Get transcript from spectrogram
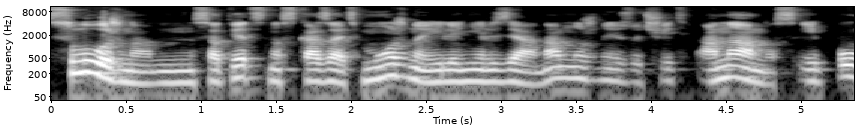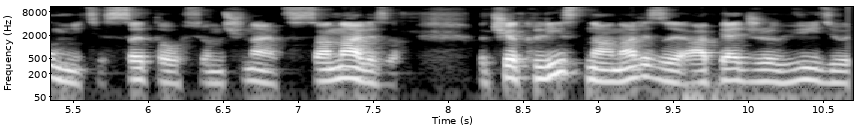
сложно, соответственно, сказать, можно или нельзя. Нам нужно изучить анамнез. И помните, с этого все начинается, с анализов чек-лист на анализы, опять же, видео.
